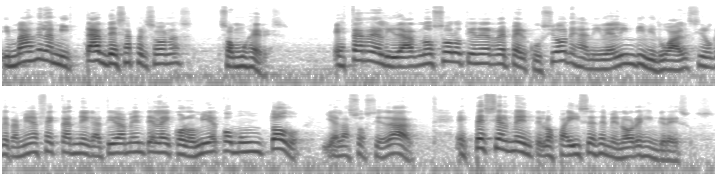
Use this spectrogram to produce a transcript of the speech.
Y más de la mitad de esas personas son mujeres. Esta realidad no solo tiene repercusiones a nivel individual, sino que también afecta negativamente a la economía como un todo y a la sociedad, especialmente en los países de menores ingresos.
